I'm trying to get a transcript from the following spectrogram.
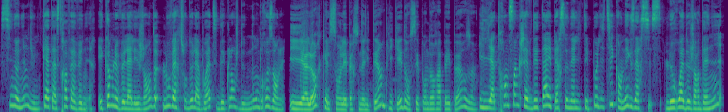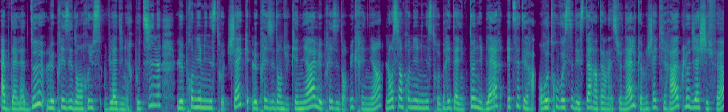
synonyme d'une catastrophe à venir. Et comme le veut la légende, l'ouverture de la boîte déclenche de nombreux ennuis. Et alors, quelles sont les personnalités impliquées dans ces Pandora Papers? Il y a 35 chefs d'État et personnalités politiques en exercice. Le roi de Jordanie, Abdallah II, le président russe Vladimir Poutine, le premier ministre tchèque, le président du Kenya, le président ukrainien, l'ancien premier ministre britannique Tony Blair, etc. On retrouve aussi des stars internationales comme Shakira, Claudia Schiffer,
